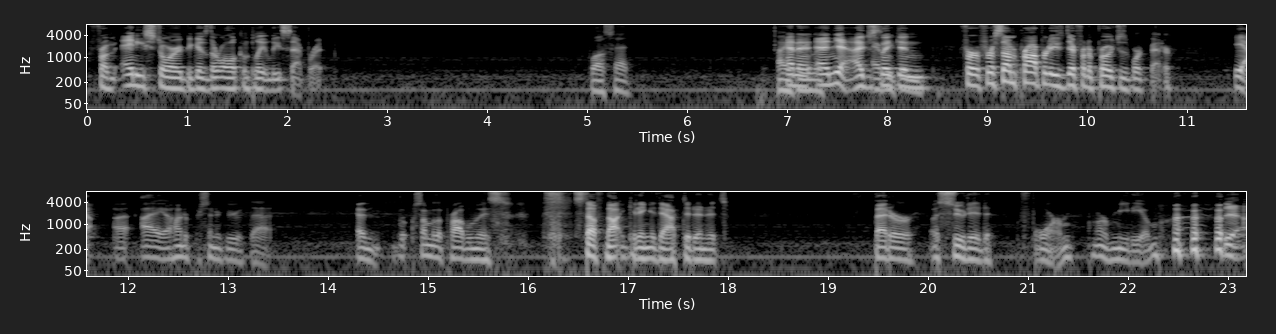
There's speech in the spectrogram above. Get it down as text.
from any story because they're all completely separate. Well said. I and and yeah, I just everything. thinking for for some properties, different approaches work better. Yeah, I, I 100% agree with that. And th- some of the problem is stuff not getting adapted in its better a suited form or medium. yeah.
